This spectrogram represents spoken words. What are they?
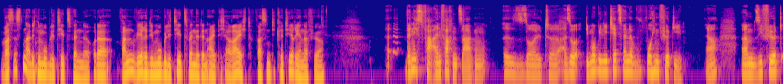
was ist denn eigentlich eine Mobilitätswende? Oder wann wäre die Mobilitätswende denn eigentlich erreicht? Was sind die Kriterien dafür? Äh, wenn ich es vereinfachend sagen sollte. Also die Mobilitätswende, wohin führt die? Ja, ähm, sie führt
